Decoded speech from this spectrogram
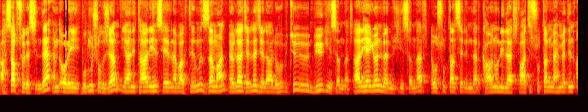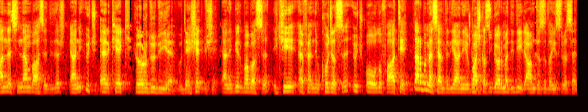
Ahzab suresinde hem de orayı bulmuş olacağım. Yani tarihin seyrine baktığımız zaman Mevla Celle Celaluhu bütün büyük insanlar, tarihe yön vermiş insanlar, Yavuz Sultan Selimler, Kanuniler, Fatih Sultan Mehmet'in annesinden bahsedilir. Yani üç erkek gördü diye. Bu dehşet bir şey. Yani bir babası, iki efendim kocası, üç oğlu Fatih. Darbe meseldir yani başkası görmedi değil amcası dayısı vesaire.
